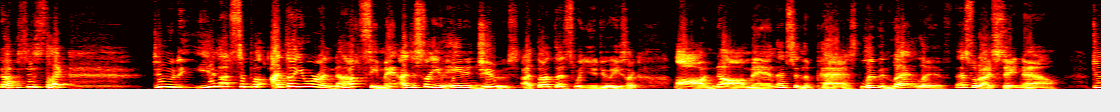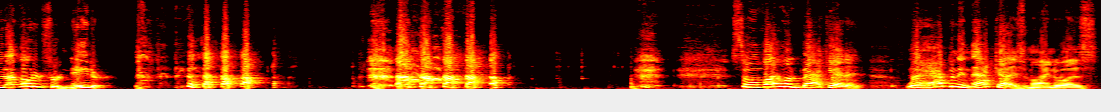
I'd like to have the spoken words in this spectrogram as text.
I was just like, Dude, you're not supposed. I thought you were a Nazi, man. I just thought you hated Jews. I thought that's what you do. He's like, Oh, no, man, that's in the past. Live and let live. That's what I say now. Dude, I voted for Nader. so if I look back at it, what happened in that guy's mind was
